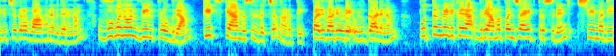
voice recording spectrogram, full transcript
ഇരുചക്ര വാഹന വിതരണം woman on wheel programme kids ക്യാമ്പസിൽ വെച്ച് നടത്തി. പരിപാടിയുടെ ഉദ്ഘാടനം പുത്തംവേലിക്കര ഗ്രാമപഞ്ചായത്ത് പ്രസിഡന്റ് ശ്രീമതി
